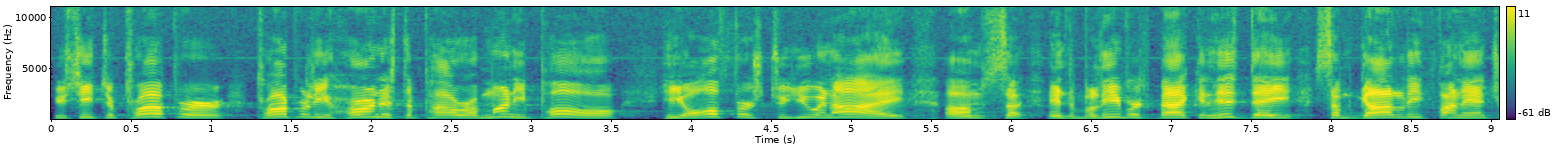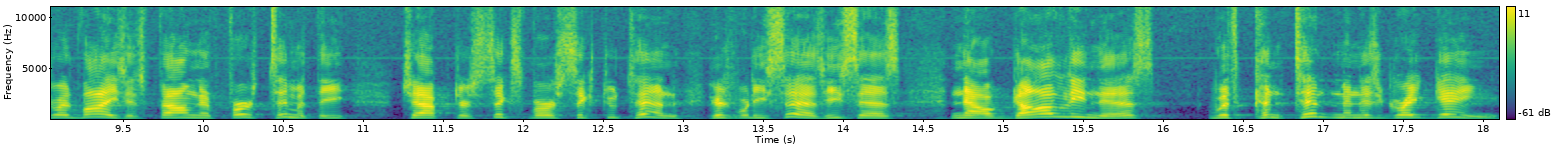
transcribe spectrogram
You see, to proper, properly harness the power of money, Paul, he offers to you and I, um, so, and the believers back in his day, some godly financial advice. It's found in 1 Timothy chapter 6, verse 6 to 10. Here's what he says. He says, Now godliness with contentment is great gain.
